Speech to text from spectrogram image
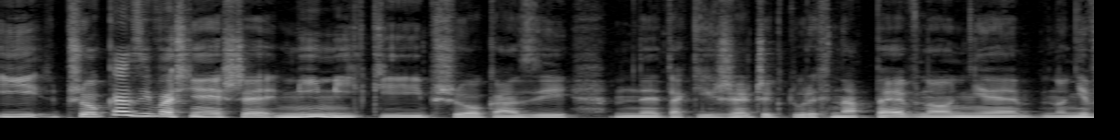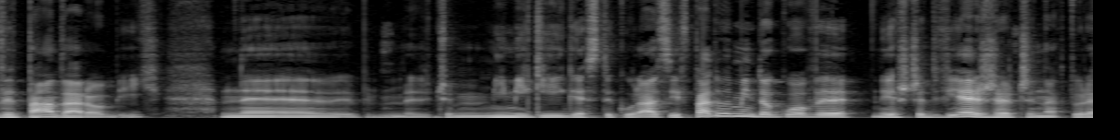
I przy okazji właśnie jeszcze mimiki, przy okazji takich rzeczy, których na pewno nie, no nie wypada robić, czy mimiki i gestykulacji, wpadły mi do głowy jeszcze dwie rzeczy, na które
